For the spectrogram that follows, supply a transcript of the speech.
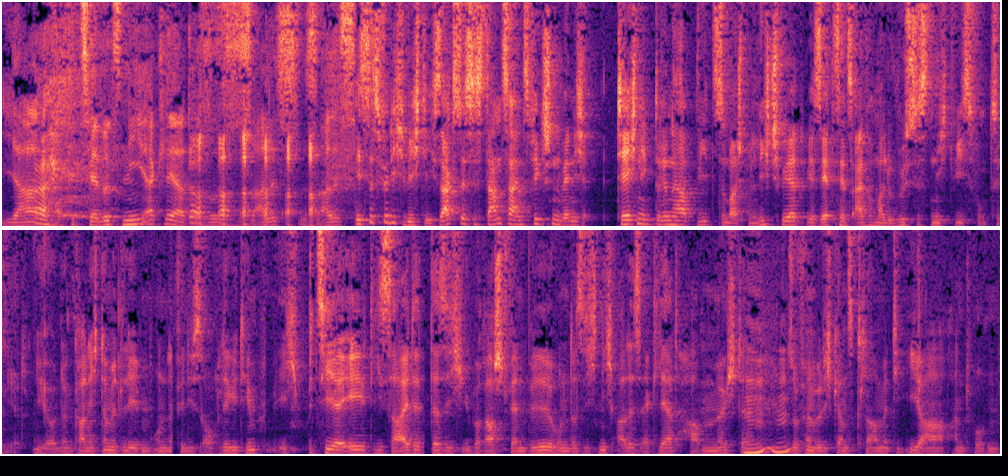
Ja, offiziell wird's nie erklärt. Also es ist alles, ist alles. Ist es für dich wichtig? Sagst du, es ist dann Science Fiction, wenn ich Technik drin habe, wie zum Beispiel ein Lichtschwert? Wir setzen jetzt einfach mal, du wüsstest nicht, wie es funktioniert. Ja, dann kann ich damit leben und finde ich es auch legitim. Ich beziehe ja eh die Seite, dass ich überrascht werden will und dass ich nicht alles erklärt haben möchte. Insofern würde ich ganz klar mit Ja antworten.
